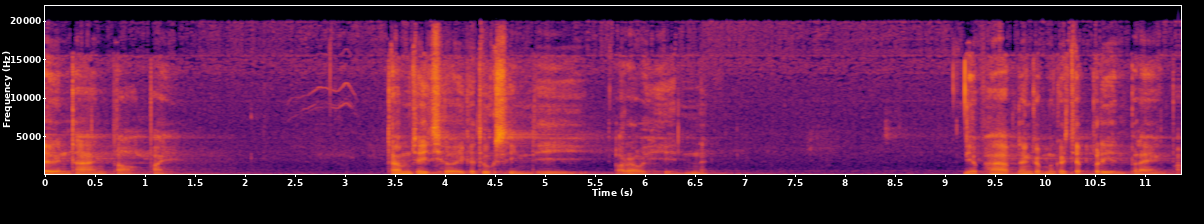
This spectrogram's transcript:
เดินทางต่อไป ทำเฉยๆกับทุกสิ่งที่เราเห็น เดี๋ยวภาพนั้นก็มันก็จะเปลี่ยนแปลงไป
